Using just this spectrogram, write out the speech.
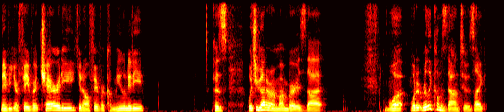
maybe your favorite charity you know favorite community because what you got to remember is that what what it really comes down to is like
